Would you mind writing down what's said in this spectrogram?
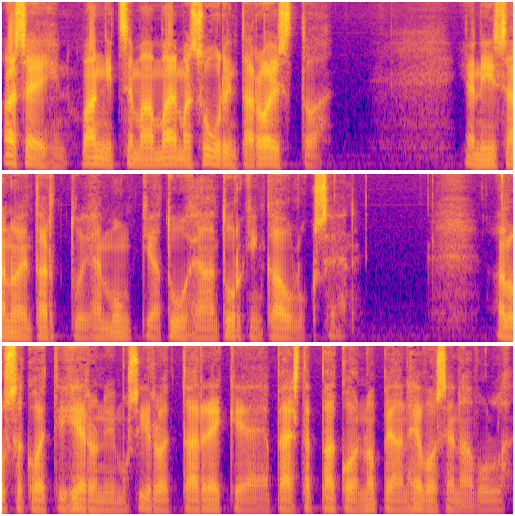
aseihin, vangitsemaan maailman suurinta roistoa. Ja niin sanoen tarttui hän munkkia tuuheaan Turkin kaulukseen. Alussa koetti Hieronymus irroittaa rekeä ja päästä pakoon nopean hevosen avulla.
